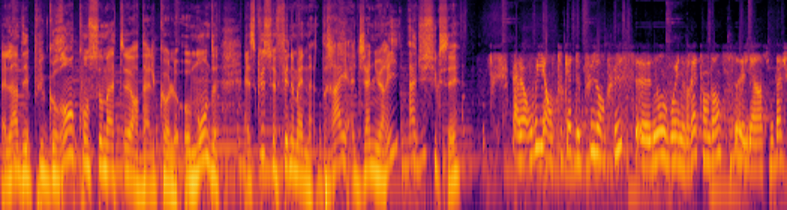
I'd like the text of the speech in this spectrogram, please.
l'un des plus grands consommateurs d'alcool au monde, est-ce que ce phénomène Dry January a du succès? Alors oui, en tout cas de plus en plus, euh, nous on voit une vraie tendance. Il y a un sondage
